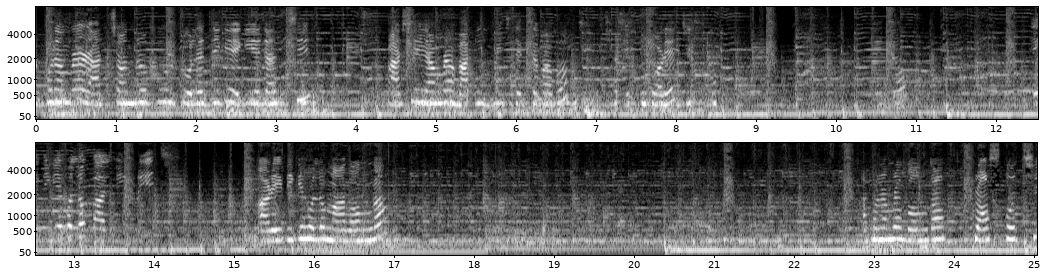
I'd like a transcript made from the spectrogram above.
এখন আমরা রাজচন্দ্রপুর টোলের দিকে এগিয়ে যাচ্ছি। পাশেই আমরা বাকি ব্রিজ দেখতে পাবো। একটু পরে। আর এইদিকে হলো মা গঙ্গা। এখন আমরা গঙ্গা ক্রস করছি,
